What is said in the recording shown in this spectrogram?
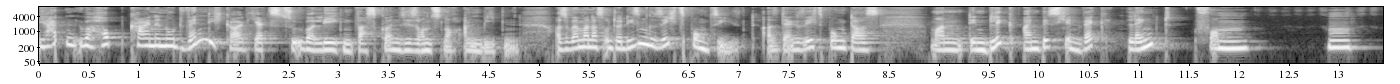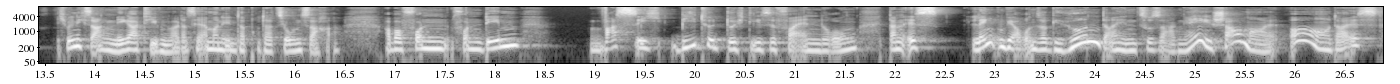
die hatten überhaupt keine Notwendigkeit, jetzt zu überlegen, was können sie sonst noch anbieten. Also wenn man das unter diesem Gesichtspunkt sieht, also der Gesichtspunkt, dass man den Blick ein bisschen weglenkt vom, hm, ich will nicht sagen negativen, weil das ist ja immer eine Interpretationssache, aber von, von dem, was sich bietet durch diese Veränderung, dann ist, lenken wir auch unser Gehirn dahin zu sagen, hey, schau mal, oh, da ist,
